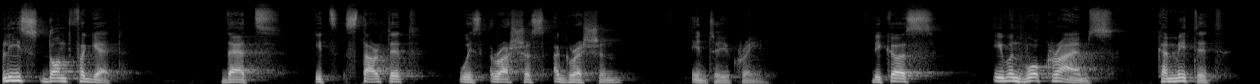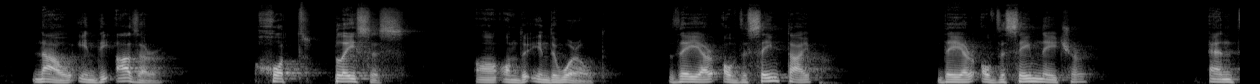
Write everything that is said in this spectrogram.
please don't forget that it started with Russia's aggression into Ukraine. Because even war crimes committed now in the other hot places uh, on the, in the world, they are of the same type, they are of the same nature, and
